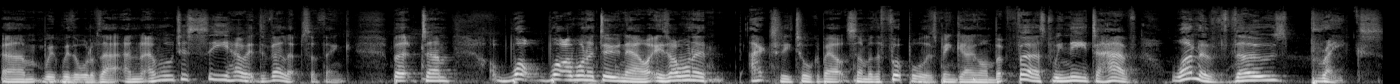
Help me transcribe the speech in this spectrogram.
um, with with all of that, and and we'll just see how it develops. I think. But um, what what I want to do now is I want to actually talk about some of the football that's been going on. But first, we need to have one of those breaks.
